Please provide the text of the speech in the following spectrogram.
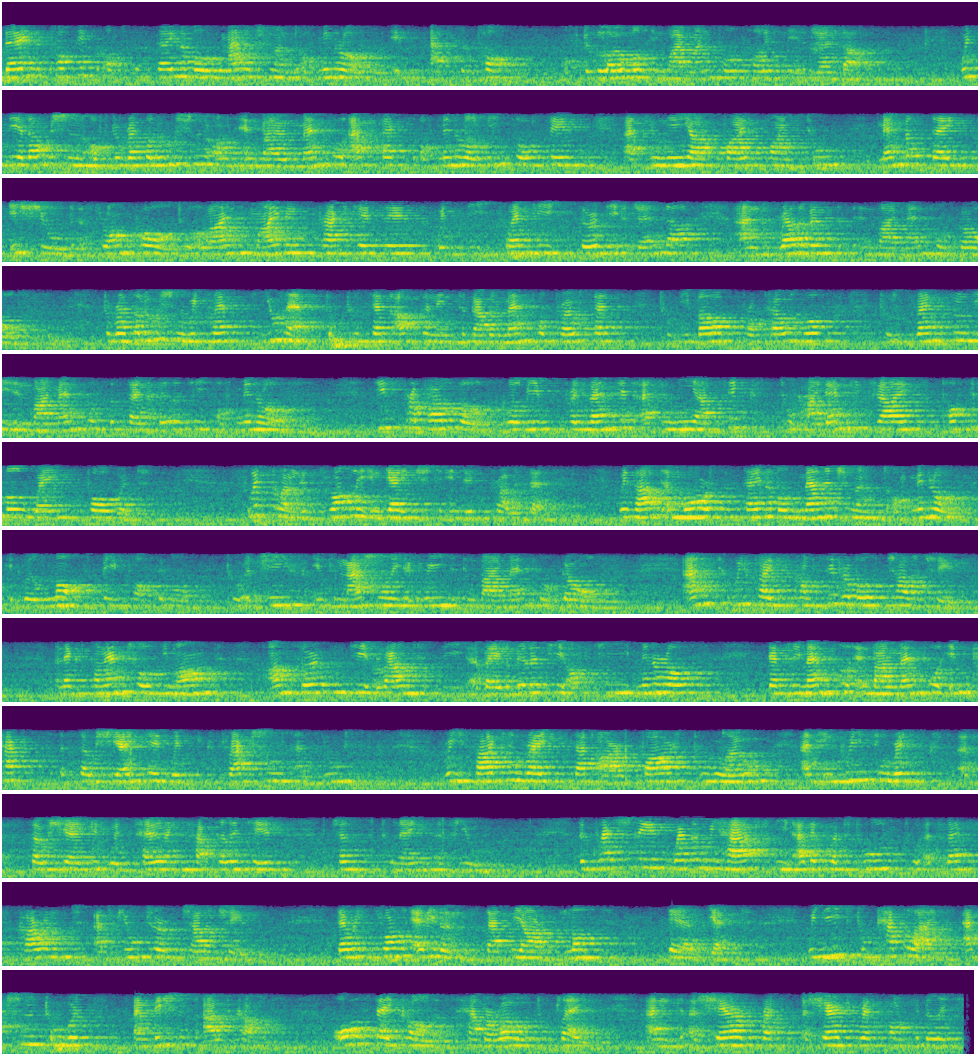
Today, the topic of sustainable management of minerals is at the top of the global environmental policy agenda. With the adoption of the resolution on environmental aspects of mineral resources at UNEA 5.2, member states issued a strong call to align mining practices with the 2030 agenda and relevant environmental goals. The resolution requests UNEP to set up an intergovernmental process to develop proposals to strengthen the environmental sustainability of minerals. These proposals will be presented at UNEA 6 to identify possible ways forward. Switzerland is strongly engaged in this process. Without a more sustainable management minerals, it will not be possible to achieve internationally agreed environmental goals. And we face considerable challenges, an exponential demand, uncertainty around the availability of key minerals, detrimental environmental impacts associated with extraction and use, recycling rates that are far too low, and increasing risks associated with tailing facilities, just to name a few. The question is whether we have the adequate tools to address current and future challenges. There is strong evidence that we are not there yet. We need to catalyze action towards ambitious outcomes. All stakeholders have a role to play and a shared, a shared responsibility.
